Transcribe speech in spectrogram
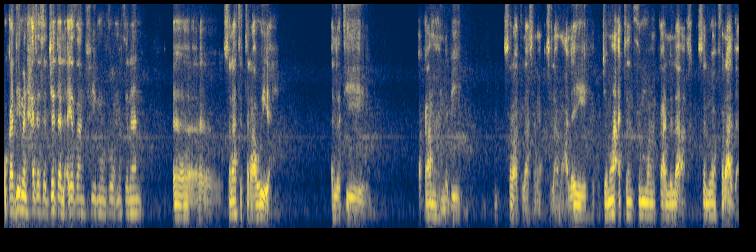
وقديما حدث الجدل أيضا في موضوع مثلا آه، صلاة التراويح التي أقامها النبي صلاة الله وسلامه عليه. جماعة ثم قال لا صلوها فرادى.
